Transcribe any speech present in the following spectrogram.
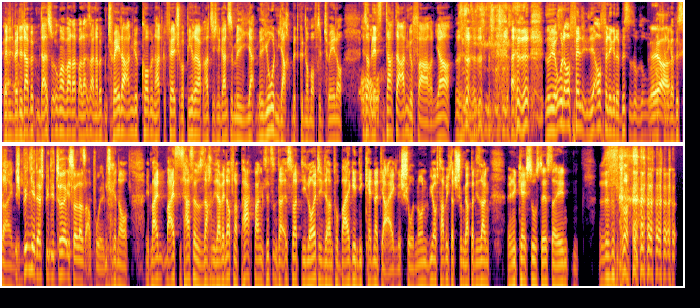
Wenn, ja, du- wenn du da mit, dem- da ist irgendwann war da, da ist einer mit einem Trailer angekommen, hat gefälschte Papiere gehabt hat sich eine ganze Millia Millionenjacht mitgenommen auf dem Trailer. Ist am Oh. letzten Tag da angefahren, ja. Das ist, das ist also, so je unauffällig, je auffälliger bist du, so, so Ja, ja. unauffälliger bist du eigentlich. ich bin hier der Spediteur, ich soll das abholen. Genau. Ich meine, meistens hast du ja so Sachen, ja, wenn du auf einer Parkbank sitzt und da ist was, die Leute, die daran vorbeigehen, die kennen das ja eigentlich schon. Und wie oft habe ich das schon gehabt, dass die sagen, wenn du Cash suchst, der ist da hinten. Das ist so.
